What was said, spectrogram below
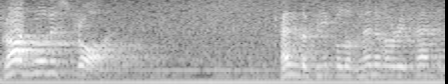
God will destroy. And the people of Nineveh repented.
